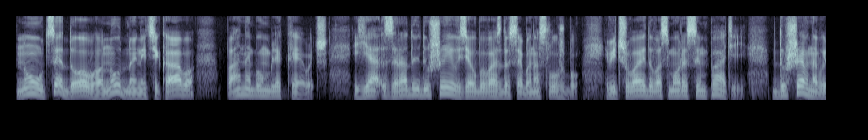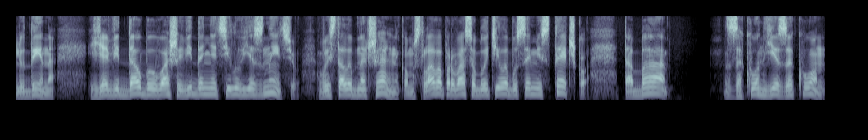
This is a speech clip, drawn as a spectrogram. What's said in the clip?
Ну, це довго, нудно і нецікаво. Пане Бумблякевич, я з радою душею взяв би вас до себе на службу. Відчуваю до вас море симпатій. Душевна ви людина. Я віддав би у ваше віддання цілу в'язницю. Ви стали б начальником, слава про вас облетіла б усе містечко. Та ба. Закон є закон.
